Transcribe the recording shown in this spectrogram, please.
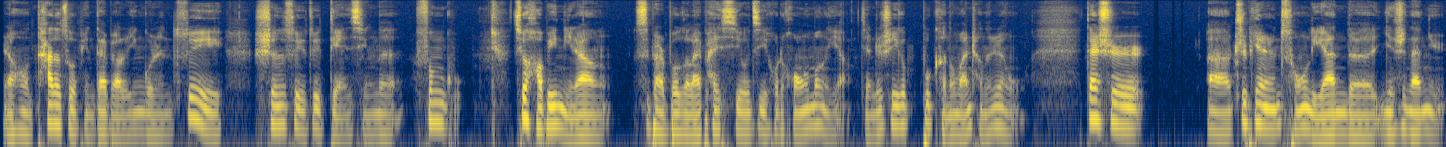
然后他的作品代表了英国人最深邃、最典型的风骨，就好比你让斯皮尔伯格来拍《西游记》或者《红楼梦》一样，简直是一个不可能完成的任务。但是，呃，制片人从李安的《饮食男女》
